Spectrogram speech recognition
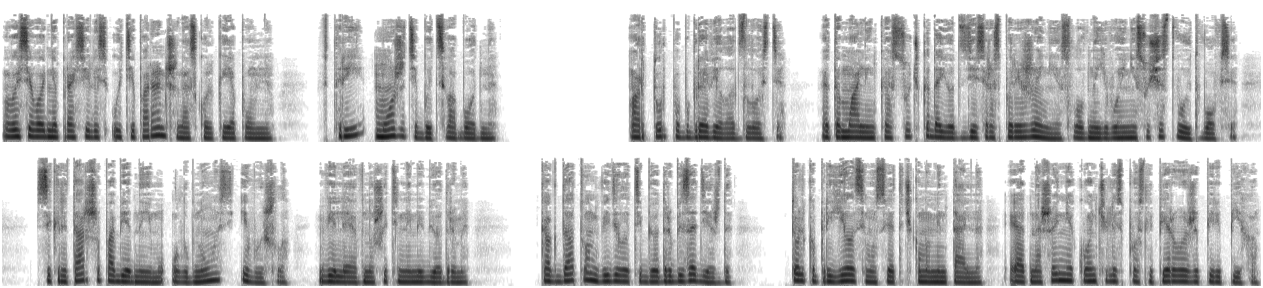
Вы сегодня просились уйти пораньше, насколько я помню. В три можете быть свободны. Артур побагровел от злости. Эта маленькая сучка дает здесь распоряжение, словно его и не существует вовсе. Секретарша победно ему улыбнулась и вышла, виляя внушительными бедрами. Когда-то он видел эти бедра без одежды. Только приелась ему Светочка моментально, и отношения кончились после первого же перепиха.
